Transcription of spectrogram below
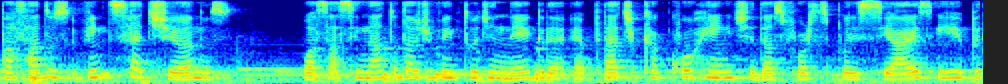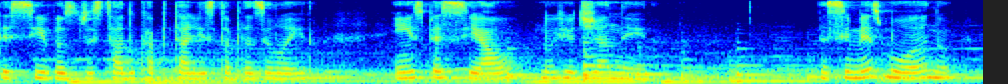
Passados 27 anos, o assassinato da juventude negra é prática corrente das forças policiais e repressivas do Estado capitalista brasileiro, em especial no Rio de Janeiro. Nesse mesmo ano,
